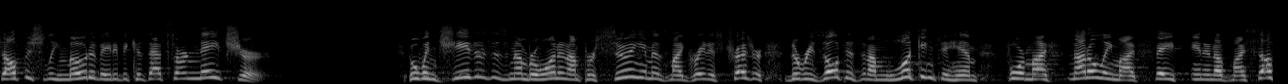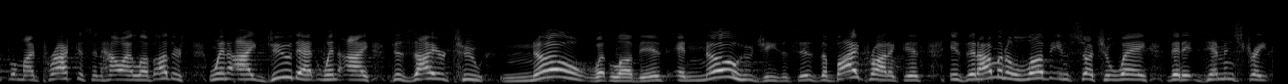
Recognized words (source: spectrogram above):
selfishly motivated because that's our nature. But when Jesus is number one and I'm pursuing him as my greatest treasure, the result is that I'm looking to him for my not only my faith in and of myself, but my practice and how I love others. When I do that, when I desire to know what love is and know who Jesus is, the byproduct is, is that I'm going to love in such a way that it demonstrates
